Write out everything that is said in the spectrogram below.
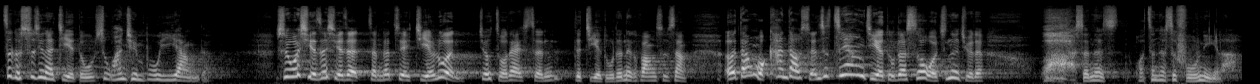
这个事件的解读是完全不一样的。所以我写着写着，整个结结论就走在神的解读的那个方式上。而当我看到神是这样解读的时候，我真的觉得。哇，真的是，我真的是服你了！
